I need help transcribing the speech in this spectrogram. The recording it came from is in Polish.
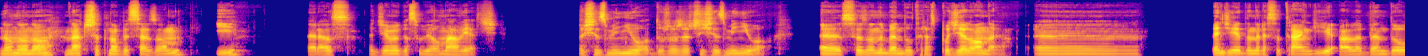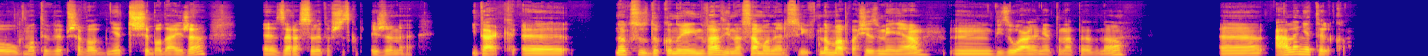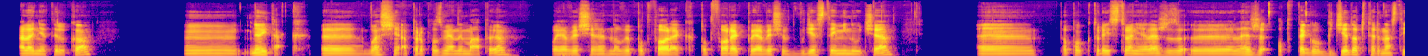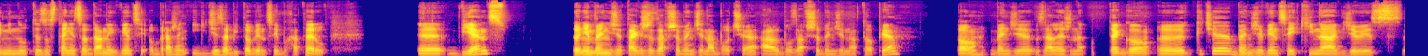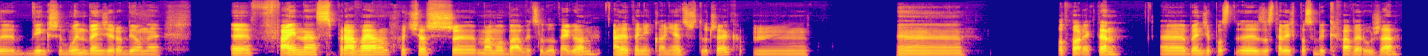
No, no, no, nadszedł nowy sezon i teraz będziemy go sobie omawiać. Co się zmieniło? Dużo rzeczy się zmieniło. E, Sezony będą teraz podzielone. E, Będzie jeden reset rangi, ale będą motywy przewodnie, trzy bodajże. E, Zaraz sobie to wszystko przejrzymy. I tak, Noxus dokonuje inwazji na Summoner's Rift. No mapa się zmienia, mm, wizualnie to na pewno, ale nie tylko. Ale nie tylko. Mm, No i tak, e, właśnie a propos zmiany mapy, pojawia się nowy potworek. Potworek pojawia się w 20 minucie. E, To po której stronie leży, e, leży od tego, gdzie do 14 minuty zostanie zadanych więcej obrażeń i gdzie zabito więcej bohaterów. Więc to nie będzie tak, że zawsze będzie na bocie albo zawsze będzie na topie. To będzie zależne od tego, gdzie będzie więcej kina, gdzie jest większy młyn będzie robiony. E, Fajna sprawa, chociaż e, mam obawy co do tego, ale to nie koniec sztuczek. Mm, e, Potworek ten będzie zostawiać po sobie krwawe róże.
